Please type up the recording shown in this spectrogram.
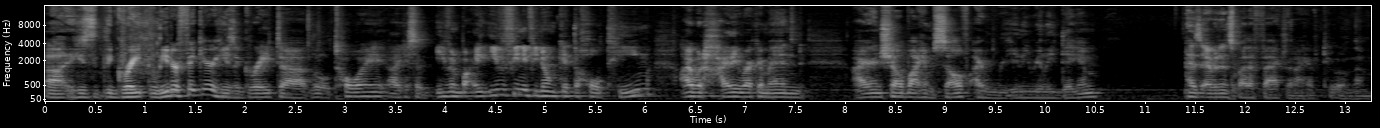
uh, he's the great leader figure. He's a great uh, little toy. Like I said, even by, even if you don't get the whole team, I would highly recommend Iron Shell by himself. I really, really dig him, as evidenced by the fact that I have two of them.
